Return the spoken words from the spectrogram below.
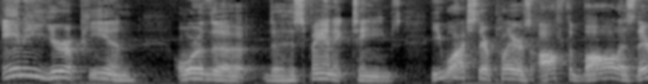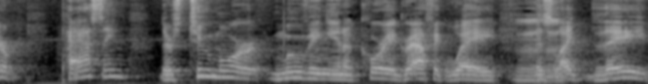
any European or the the Hispanic teams. You watch their players off the ball as they're passing. There's two more moving in a choreographic way. Mm-hmm. It's like they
